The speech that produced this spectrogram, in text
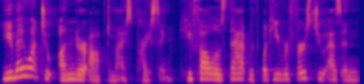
You may want to under optimize pricing. He follows that with what he refers to as an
